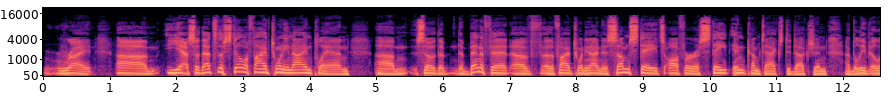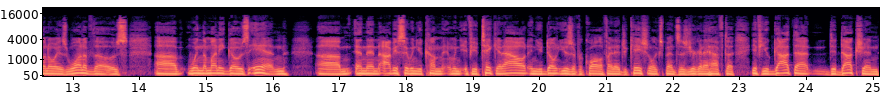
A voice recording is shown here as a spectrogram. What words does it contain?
Right. Um, yeah. So that's the still a 529 plan. Um, so the the benefit of uh, the 529 is some states offer a state income tax deduction. I believe Illinois is one of those. Uh, when the money goes in, um, and then obviously when you come when if you take it out and you don't use it for qualified educational expenses, you're going to have to. If you got that deduction,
